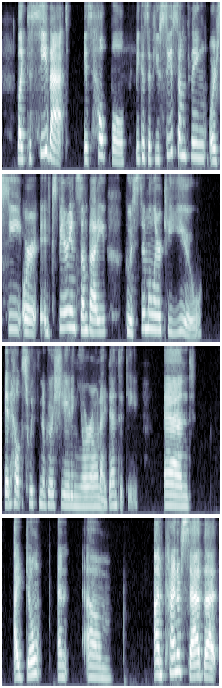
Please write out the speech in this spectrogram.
like to see that is helpful because if you see something or see or experience somebody who is similar to you, it helps with negotiating your own identity. And I don't and um I'm kind of sad that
